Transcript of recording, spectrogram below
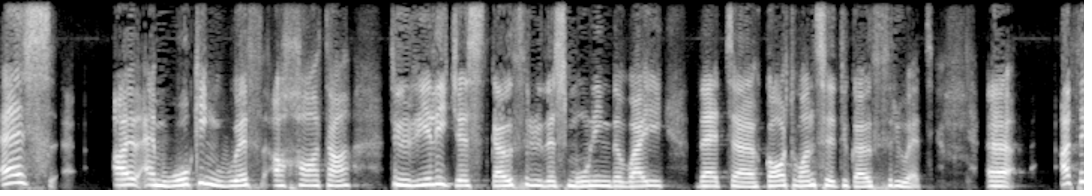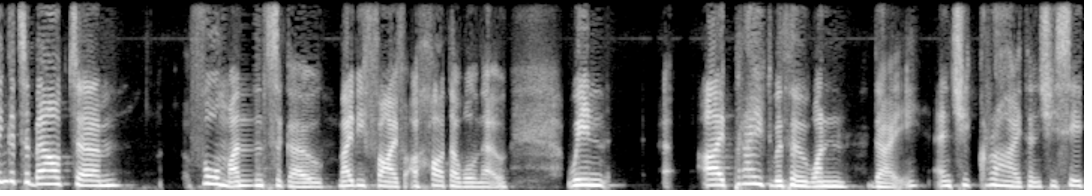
as I am walking with Agatha to really just go through this morning the way that uh, God wants her to go through it. Uh, I think it's about um, four months ago, maybe five, Agatha will know, when I prayed with her one day and she cried and she said,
